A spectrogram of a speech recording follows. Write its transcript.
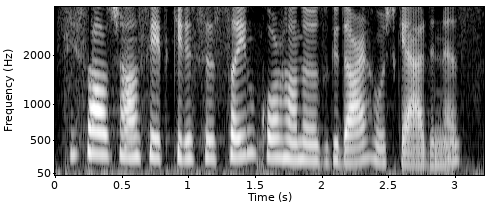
Sisal Şans Yetkilisi Sayın Korhan Özgüder, hoş geldiniz.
